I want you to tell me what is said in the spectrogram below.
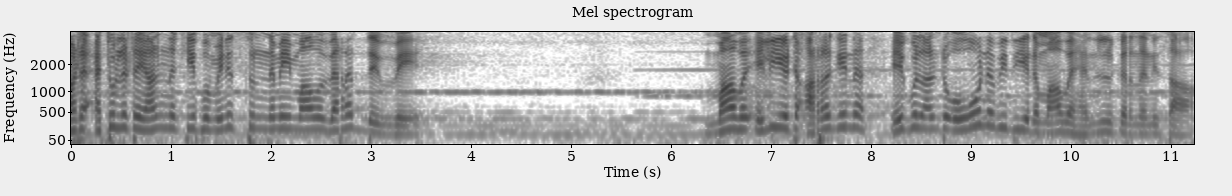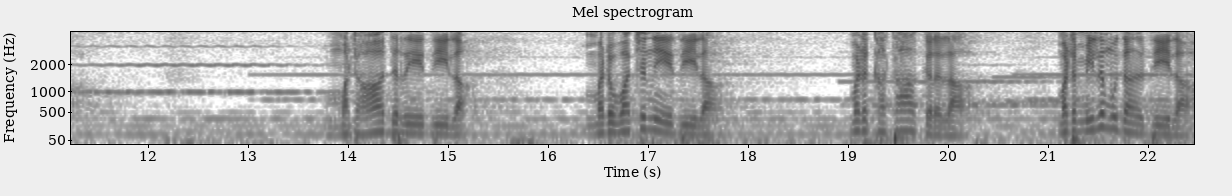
මට ඇතුළට යන්න කියපු මිනිස්සුන් නෙමෙයි මාව වැරද්දෙව්වේ. මාව එලියට අරගෙන ඒගොල්ලන්ට ඕන විදියට මාව හැඳල් කරන නිසා. මට ආදරේ දීලා මට වචනේ දීලා මට කතා කරලා මට මිල මුදල් දීලා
